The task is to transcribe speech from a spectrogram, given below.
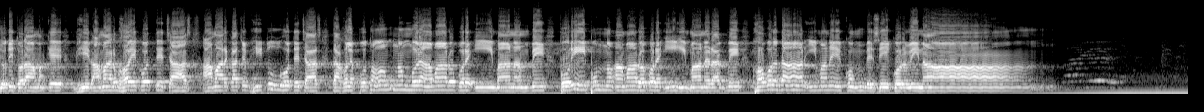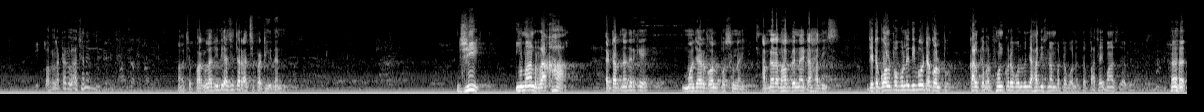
যদি তোরা আমাকে ভিড় আমার ভয় করতে চাস, আমার কাছে ভীতু হতে চাস, তাহলে প্রথম নম্বরে আমার ওপরে ইমান আনবে, পরিপূর্ণ আমার ওপরে ইমান রাখবে, খবরদার ইমানে কম বেশি করবি না। পাগলা টাগলা আছে নাকি? আচ্ছা পাগলা যদি আছে তার রাঁচি পাঠিয়ে দেন। জি ইমান রাখা, এটা আপনাদেরকে মজার গল্প শোনাই। আপনারা ভাববেন না, এটা হাদিস। যেটা গল্প বলে দিব, ওটা গল্প। কালকে আবার ফোন করে বলবেন যে হাদিস নাম্বারটা বলেন, তো পাছাই বাঁশ যাবে।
